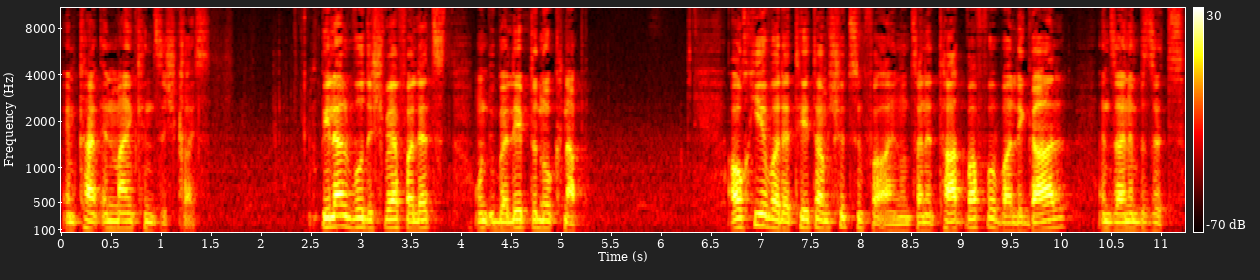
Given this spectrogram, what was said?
in Main-Kinzig-Kreis. Bilal wurde schwer verletzt und überlebte nur knapp. Auch hier war der Täter im Schützenverein und seine Tatwaffe war legal in seinem Besitz.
